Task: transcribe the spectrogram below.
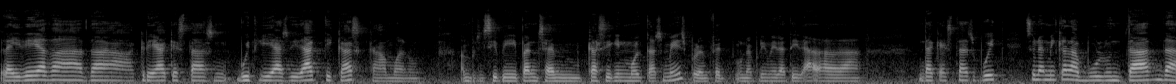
La idea de, de crear aquestes vuit guies didàctiques, que bueno, en principi pensem que siguin moltes més, però hem fet una primera tirada d'aquestes vuit, és una mica la voluntat de,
